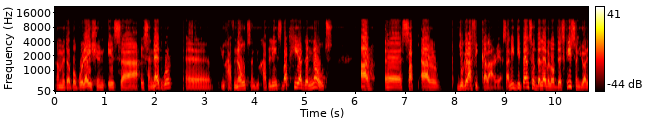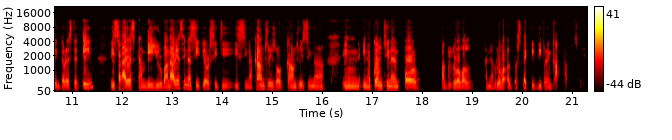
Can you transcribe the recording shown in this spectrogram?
A metapopulation is a, is a network. Uh, you have nodes and you have links, but here the nodes are, uh, sub, are geographical areas. And it depends on the level of description you are interested in. These areas can be urban areas in a city or cities in a country or countries in a, in, in a continent or a global, and a global perspective, different countries,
